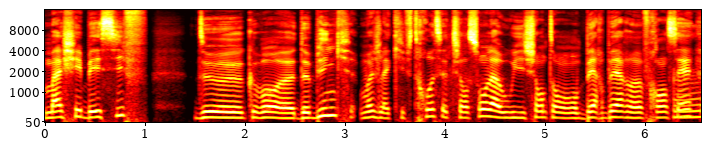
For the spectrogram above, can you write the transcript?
Maché Bessif de, comment, euh, de Bink. Moi, je la kiffe trop, cette chanson là où il chante en berbère euh, français. Ah,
